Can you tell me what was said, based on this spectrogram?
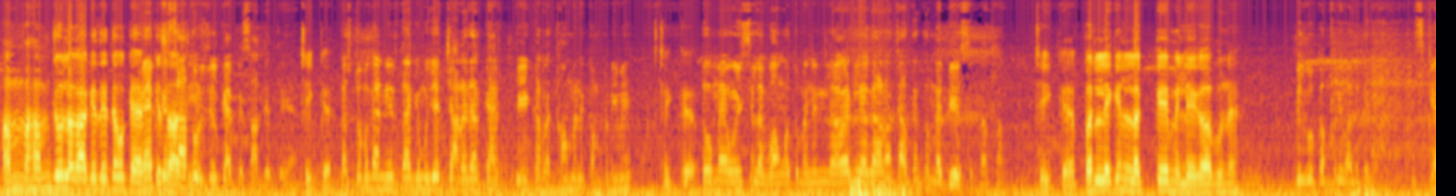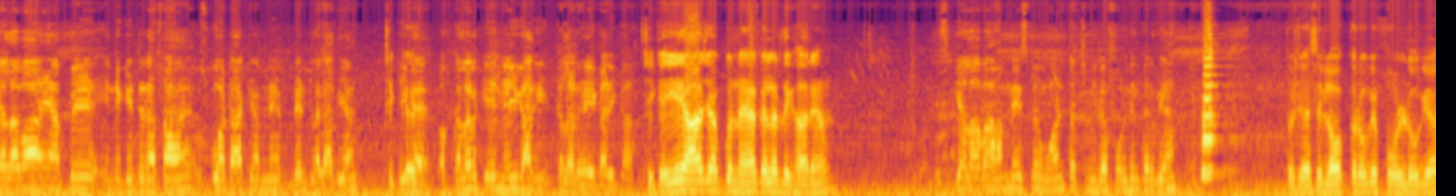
हम हम जो लगा के देते हैं वो कैप कैप के के साथ साथ ही। ओरिजिनल कैप के साथ देते हैं। ठीक है। कस्टमर का नीड था कि मुझे चार हज़ार कैप पे कर रखा हूँ मैंने कंपनी में। ठीक है। तो मैं वहीं से लगवाऊँगा तो मैंने लगाना चाहते तो मैं दे सकता था। ठीक है पर लेकिन लग के मिलेगा अब उन्हें। बिल्कुल कंपनी वाले देंगे इसके अलावा यहाँ पे इंडिकेटर आता है उसको हटा के हमने बेंट लगा दिया। ठीक है। और कलर के नई गाड़ी कलर है गाड़ी का। ठीक है ये आज आपको नया कलर दिखा रहे हैं हम। इसके अलावा हमने इसमें वन टच मिरर फोल्डिंग कर दिया। तो जैसे लॉक करोगे फोल्ड हो गया।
